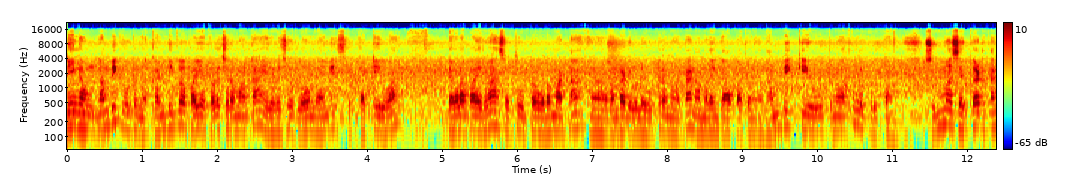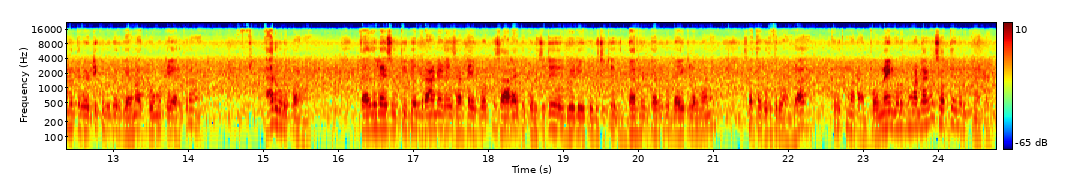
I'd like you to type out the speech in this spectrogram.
நீங்கள் அவங்களுக்கு நம்பிக்கை விட்டுணும் கண்டிப்பாக பையன் தொலைச்சிட மாட்டான். இதை வச்சு ஒரு லோன் வாங்கி கட்டிடுவான். டெவலப் ஆயிடுவான் சொத்து விட்ட விட மாட்டான் கொண்டாட்டி உள்ள விட்டுற மாட்டான் நம்மளையும் காப்பாற்றுவாங்க நம்பிக்கை ஊட்டுனா தான் உங்களுக்கு கொடுப்பாங்க. சும்மா செக்காட்டு தங்கத்தை வெட்டி கொடுக்குறதுக்கு எவனா கூமுட்டையாக இருக்கிறான்? யார் கொடுப்பாங்க? ததில் சுற்றிட்டு பிராண்டடு சட்டையை போட்டு சாராயத்தை குடிச்சிட்டு பீடி குடிச்சிட்டு டரு டர்ரு பைக்கில் போனால் சொத்தை கொடுத்துருவாங்களா? கொடுக்க மாட்டாங்க. பொண்ணையும் கொடுக்க மாட்டாங்க சொத்தையும் கொடுக்க மாட்டாங்க.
